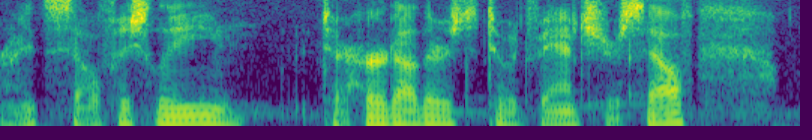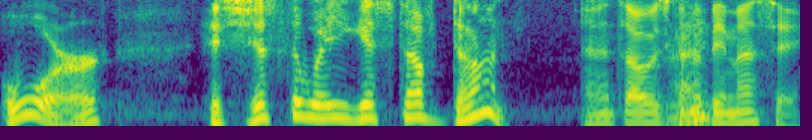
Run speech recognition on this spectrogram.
right? Selfishly to hurt others, to advance yourself, or it's just the way you get stuff done. and it's always going to be messy.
